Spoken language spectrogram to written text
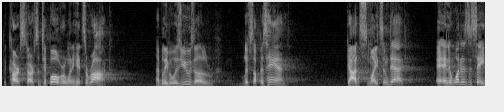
The cart starts to tip over when it hits a rock. I believe it was Uzzah lifts up his hand. God smites him dead. And what does it say?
